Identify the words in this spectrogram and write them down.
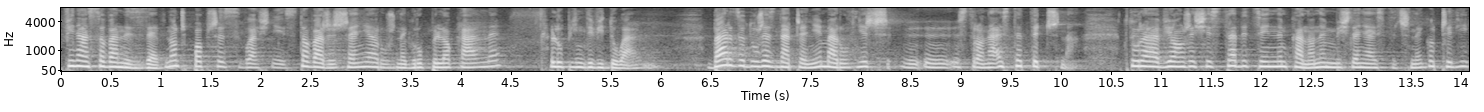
finansowany z zewnątrz poprzez właśnie stowarzyszenia, różne grupy lokalne lub indywidualne. Bardzo duże znaczenie ma również y, y, strona estetyczna która wiąże się z tradycyjnym kanonem myślenia estetycznego, czyli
